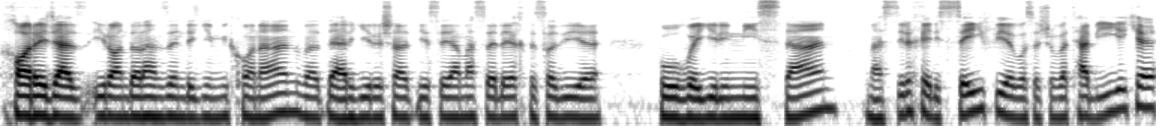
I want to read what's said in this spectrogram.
خارج از ایران دارن زندگی می‌کنن و درگیر شاید یه سری مسئله اقتصادی حقوق بگیری نیستن مسیر خیلی سیفیه واسه شون و طبیعیه که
